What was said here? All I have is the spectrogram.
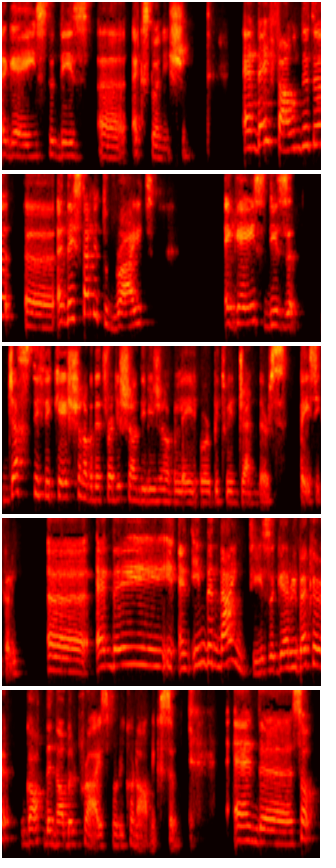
against this uh, explanation. And they founded, uh, and they started to write against this justification of the traditional division of labor between genders, basically. Uh, and they, and in the 90s, Gary Becker got the Nobel Prize for economics. And uh, so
